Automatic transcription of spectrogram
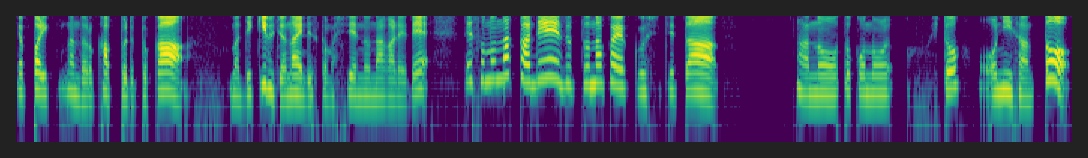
やっぱりなんだろうカップルとか、まあ、できるじゃないですか、まあ、自然の流れで。でその中でずっと仲良くしてたあの男の人お兄さんと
